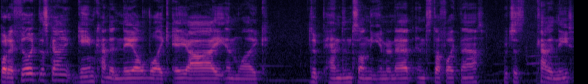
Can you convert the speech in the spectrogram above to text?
but I feel like this guy, game kind of nailed like AI and like dependence on the internet and stuff like that, which is kind of neat.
